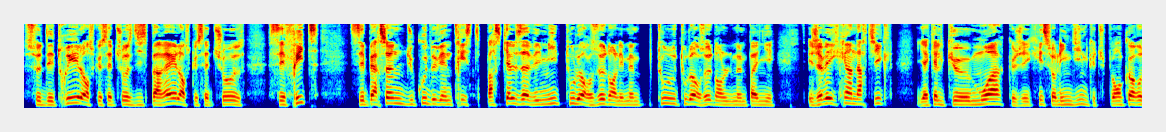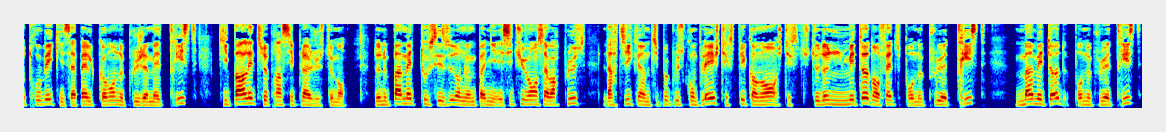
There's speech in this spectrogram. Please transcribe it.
se détruit, lorsque cette chose disparaît, lorsque cette chose s'effrite, ces personnes du coup deviennent tristes parce qu'elles avaient mis tous leurs œufs dans les mêmes tous, tous leurs œufs dans le même panier. Et j'avais écrit un article il y a quelques mois que j'ai écrit sur LinkedIn que tu peux encore retrouver qui s'appelle Comment ne plus jamais être triste qui parlait de ce principe-là justement, de ne pas mettre tous ses œufs dans le même panier. Et si tu veux en savoir plus, l'article est un petit peu plus complet, je t'explique comment je, je te donne une méthode en fait pour ne plus être triste ma méthode pour ne plus être triste.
